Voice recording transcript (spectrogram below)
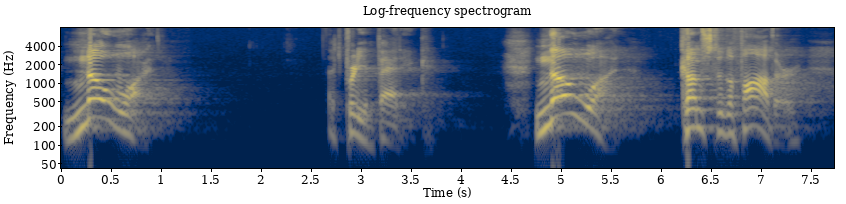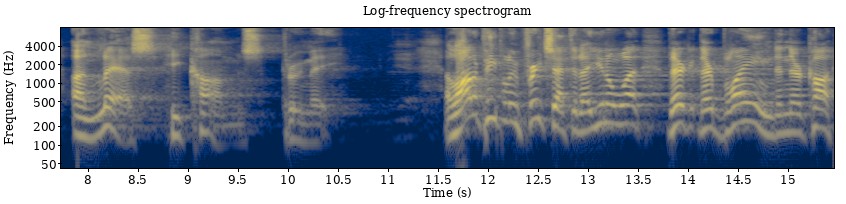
no one, that's pretty emphatic, no one comes to the Father unless he comes through me. A lot of people who preach that today, you know what? They're, they're blamed and they're called.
